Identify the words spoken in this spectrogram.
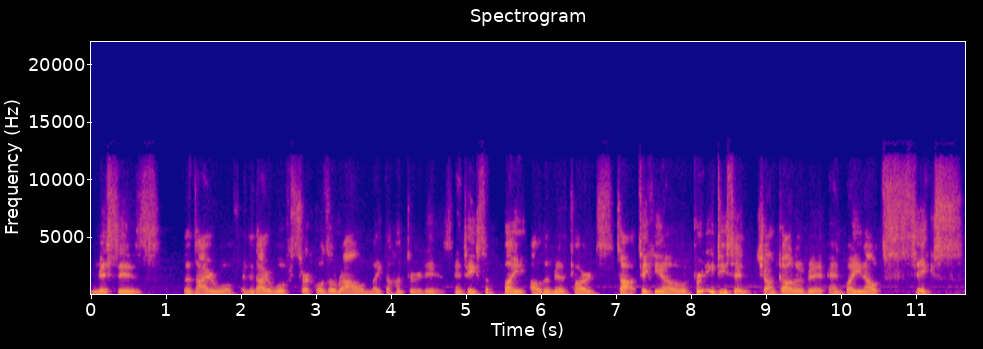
misses the dire wolf, and the dire wolf circles around like the hunter it is and takes a bite out of the Minotaur's top, taking a pretty decent chunk out of it and biting out six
